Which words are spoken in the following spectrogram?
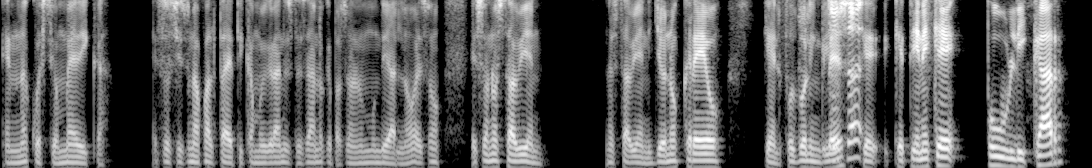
en una cuestión médica. Eso sí es una falta de ética muy grande. Ustedes saben lo que pasó en el Mundial, ¿no? Eso, eso no está bien. No está bien. Yo no creo que el fútbol inglés, que, que tiene que publicar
